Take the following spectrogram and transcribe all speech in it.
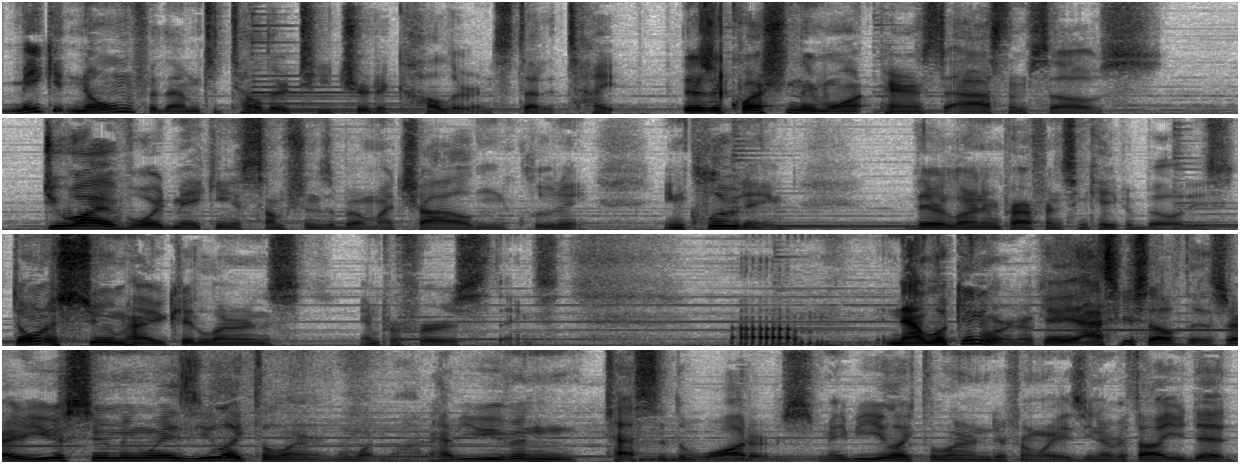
make it known for them to tell their teacher to color instead of type. There's a question they want parents to ask themselves. Do I avoid making assumptions about my child including including their learning preference and capabilities? Don't assume how your kid learns and prefers things. Um, now look inward, okay? Ask yourself this, right? Are you assuming ways you like to learn and whatnot? Have you even tested the waters? Maybe you like to learn different ways you never thought you did.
